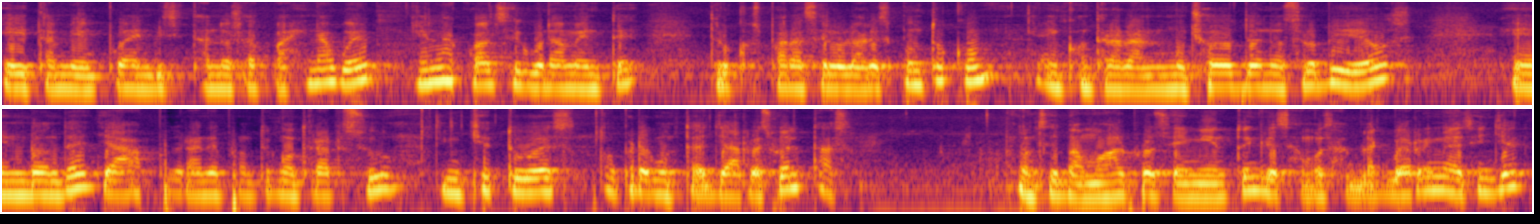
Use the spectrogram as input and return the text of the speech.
Y también pueden visitar nuestra página web en la cual seguramente trucosparacelulares.com encontrarán muchos de nuestros videos en donde ya podrán de pronto encontrar sus inquietudes o preguntas ya resueltas. Entonces vamos al procedimiento, ingresamos al BlackBerry Messenger.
